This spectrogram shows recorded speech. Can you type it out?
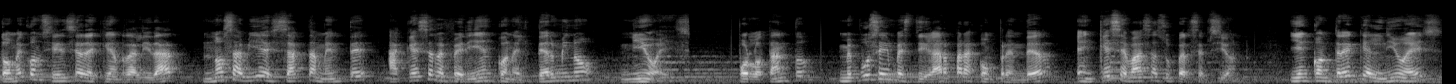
tomé conciencia de que en realidad no sabía exactamente a qué se referían con el término New Age. Por lo tanto, me puse a investigar para comprender en qué se basa su percepción. Y encontré que el New Age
